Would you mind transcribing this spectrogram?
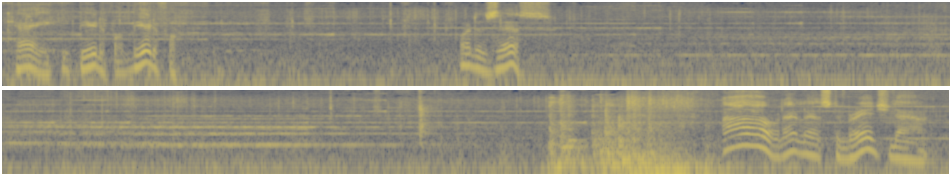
Okay, beautiful, beautiful. What is this? Oh, that lets the bridge down.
